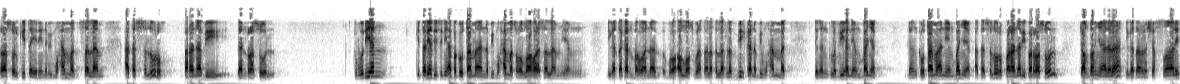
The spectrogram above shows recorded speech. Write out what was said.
Rasul kita yakni Nabi Muhammad sallam atas seluruh para nabi dan rasul. Kemudian kita lihat di sini apa keutamaan Nabi Muhammad SAW yang dikatakan bahwa bahwa Allah Subhanahu wa taala telah lebihkan Nabi Muhammad dengan kelebihan yang banyak dengan keutamaan yang banyak atas seluruh para nabi para rasul. Contohnya adalah dikatakan oleh Syekh Salih,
